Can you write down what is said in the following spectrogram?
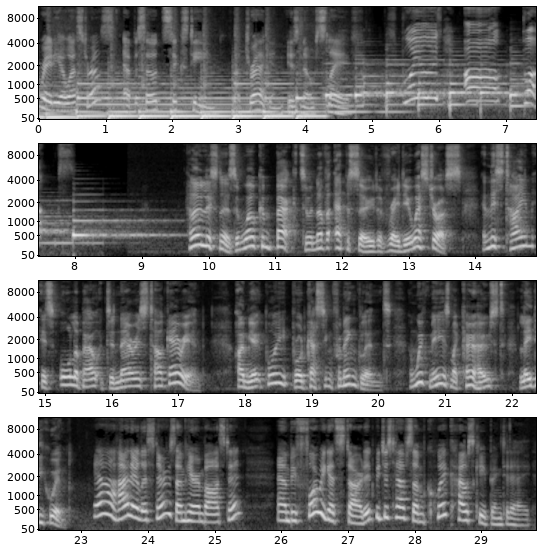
Radio Westeros, Episode 16 A Dragon is No Slave. Hello, listeners, and welcome back to another episode of Radio Westeros. And this time it's all about Daenerys Targaryen. I'm Yolkboy, broadcasting from England, and with me is my co host, Lady Gwyn. Yeah, hi there, listeners. I'm here in Boston. And before we get started, we just have some quick housekeeping today.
